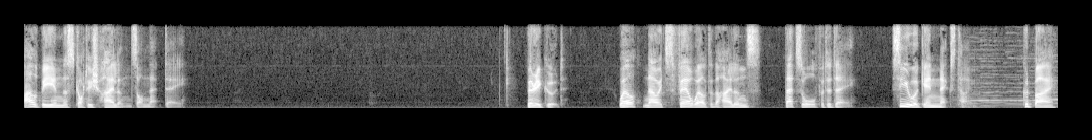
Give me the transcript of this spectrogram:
I'll be in the Scottish Highlands on that day. Very good. Well, now it's farewell to the Highlands. That's all for today. See you again next time. Goodbye.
